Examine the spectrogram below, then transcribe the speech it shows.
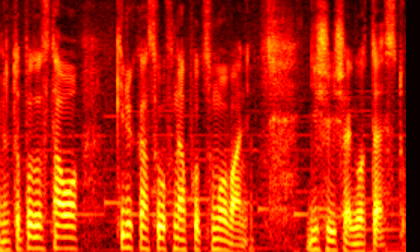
No to pozostało kilka słów na podsumowanie dzisiejszego testu.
